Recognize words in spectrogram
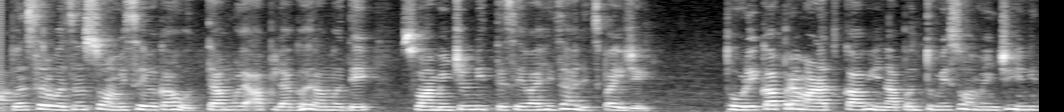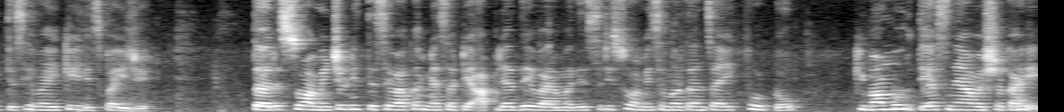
आपण सर्वजण स्वामीसेवक आहोत त्यामुळे आपल्या घरामध्ये स्वामींची नित्यसेवा ही झालीच पाहिजे. थोडी का प्रमाणात का होईना पण तुम्ही स्वामींची ही नित्यसेवा ही केलीच पाहिजे. तर स्वामींची नित्यसेवा करण्यासाठी आपल्या देवारामध्ये श्री स्वामी समर्थांचा एक फोटो किंवा मूर्ती असणे आवश्यक आहे.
